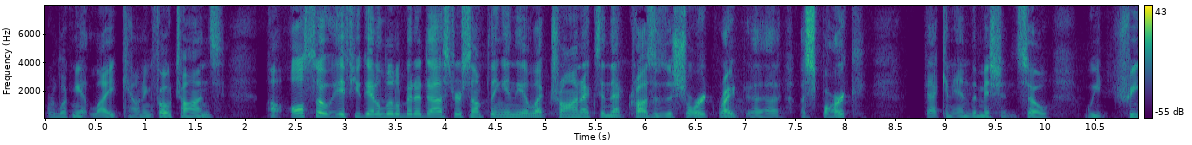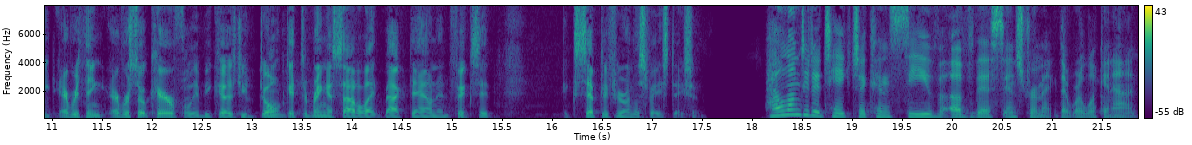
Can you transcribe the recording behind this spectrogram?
we're looking at light, counting photons. Uh, also, if you get a little bit of dust or something in the electronics and that causes a short, right, uh, a spark, that can end the mission. So we treat everything ever so carefully because you don't get to bring a satellite back down and fix it, except if you're on the space station. How long did it take to conceive of this instrument that we're looking at?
